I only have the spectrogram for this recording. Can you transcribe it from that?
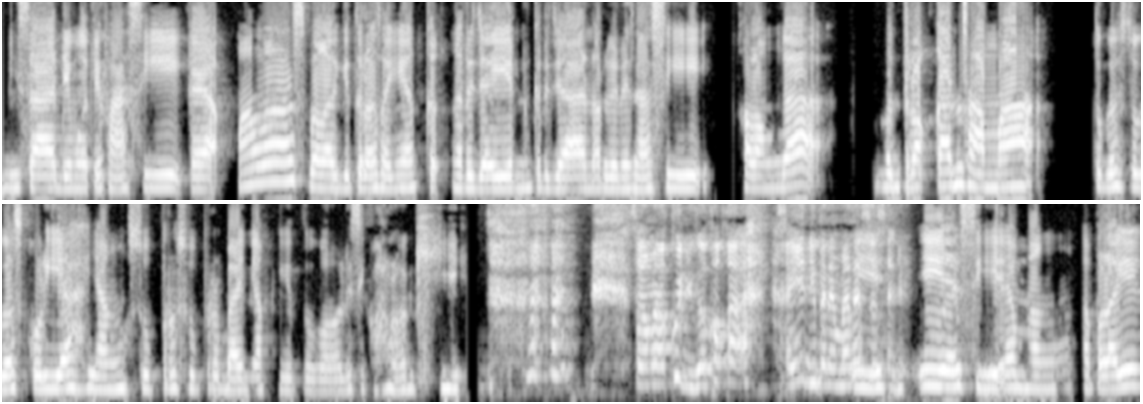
bisa demotivasi kayak males banget gitu rasanya ngerjain kerjaan organisasi kalau enggak bentrokan sama tugas-tugas kuliah yang super-super banyak gitu kalau di psikologi. sama aku juga kok kak, kayaknya di mana-mana iya, Iya sih emang, apalagi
